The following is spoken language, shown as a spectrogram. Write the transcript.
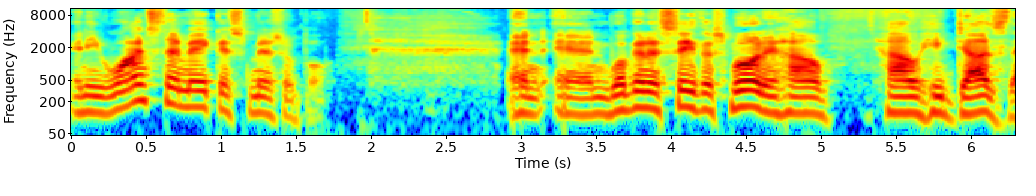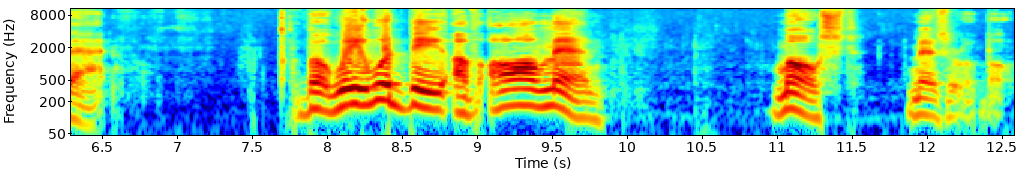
And he wants to make us miserable. And and we're going to see this morning how how he does that. But we would be of all men most miserable.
